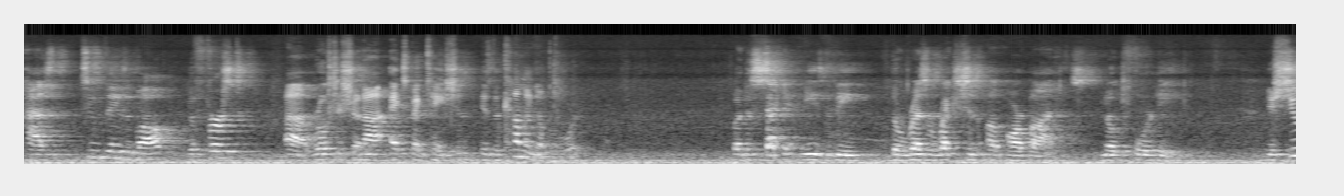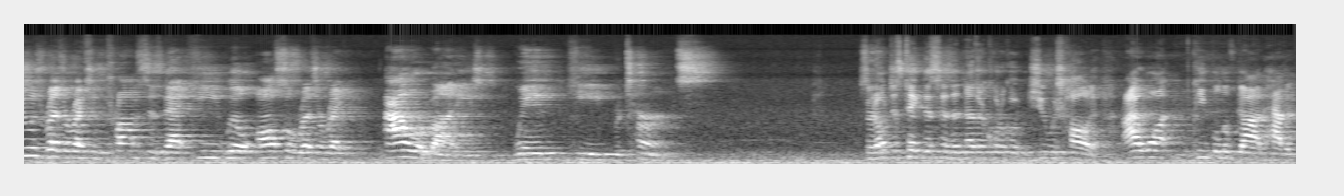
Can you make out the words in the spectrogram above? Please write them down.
has two things involved. The first uh, Rosh Hashanah expectation is the coming of the Lord. But the second needs to be the resurrection of our bodies. Note 4D. Yeshua's resurrection promises that he will also resurrect our bodies when he returns. So don't just take this as another quote unquote Jewish holiday. I want people of God to have an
